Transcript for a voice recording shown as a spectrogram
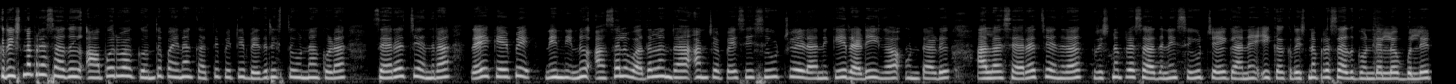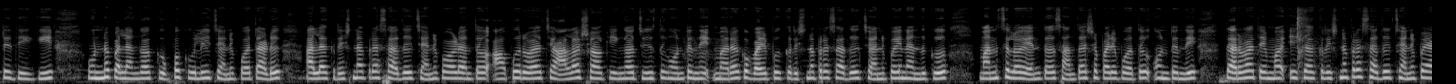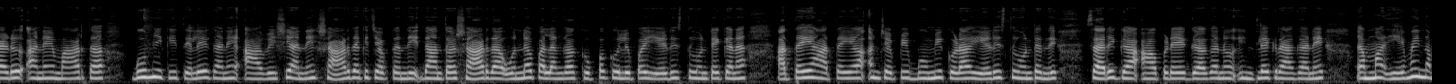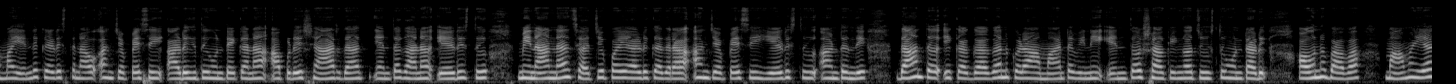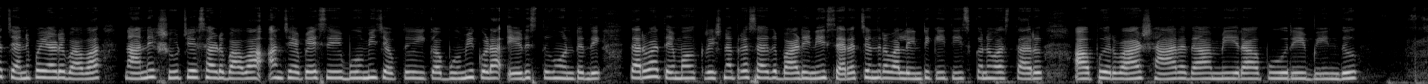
కృష్ణప్రసాద్ అపూర్వ గొంతు పైన కత్తి పెట్టి బెదిరిస్తూ ఉన్నా కూడా శరత్ చంద్ర రే కేపీ నేను నిన్ను అసలు వదలనరా అని చెప్పేసి షూట్ చేయడానికి రెడీగా ఉంటాడు. అలా శరత్ చంద్ర కృష్ణప్రసాద్ని షూట్ చేయగానే ఇక కృష్ణప్రసాద్ గుండెల్లో బుల్లెట్ దిగి ఉన్న పలంగా కుప్పకూలి చనిపోతాడు. అలా కృష్ణప్రసాద్ చనిపోవడంతో అపూర్వ చాలా షాకింగ్గా చూస్తూ ఉంటుంది. మరొక వైపు కృష్ణప్రసాద్ చనిపోయినందుకు మనసులో ఎంతో సంతోషపడిపోతూ ఉంటుంది. తర్వాతేమో ఇక కృష్ణప్రసాద్ చనిపోయాడు అనే వార్త భూమికి తెలియగానే ఆ విషయాన్ని శారదకి చెప్తుంది. దాంతో శారద ఉన్న పలంగా కుప్పకూలిపోయి ఏడుస్తూ ఉంటే కన్నా అత్తయ్య అత్తయ్య అని చెప్పి భూమి కూడా ఏడుస్తూ ఉంటుంది. సరిగ్గా అప్పుడే గగను ఇంట్లోకి రాగానే అమ్మ ఏమైందమ్మా? ఎందుకు ఏడుస్తున్నావు? అని చెప్పేసి అడుగుతూ ఉంటే కన్నా అప్పుడు శారద ఎంతగానో ఏడుస్తూ మీ నాన్న చచ్చిపోయాడు కదరా? అని చెప్పేసి ఏడుస్తూ అంటుంది. దాంతో ఇక గగన్ కూడా ఆ మాట విని ఎంతో షాకింగ్గా చూస్తూ ఉంటాడు. అవును బావా మామయ్య చనిపోయాడు బావా నాన్నే షూట్ చేశాడు బావా అని చెప్పేసి భూమి చెప్తూ ఇక భూమి కూడా ఏడుస్తూ ఉంటుంది. తర్వాత ఏమో కృష్ణప్రసాద్ బాడీని శరత్చంద్ర వాళ్ళ ఇంటికి తీసుకొని వస్తారు. అపూర్వ శారద మీరా పూరి బిందు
